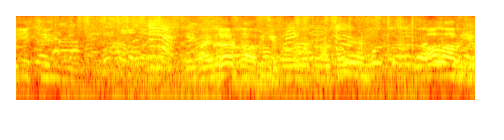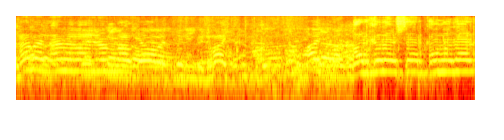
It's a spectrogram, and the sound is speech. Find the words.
iki. Dört abicim. Al abicim. Hemen hemen ayranlar devam et benim gülüm. Haydi. Haydi. Arkadaşlar Kamadar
